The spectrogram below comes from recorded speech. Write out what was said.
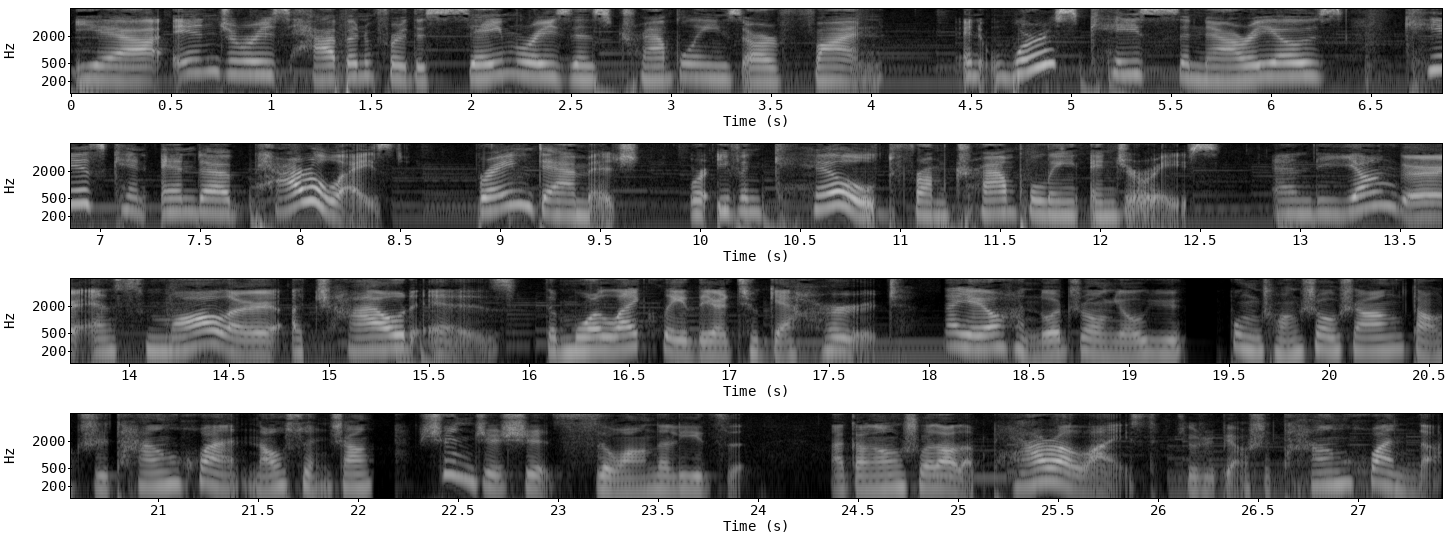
Yeah, injuries happen for the same reasons trampolines are fun. In worst case scenarios, kids can end up paralyzed, brain damaged, or even killed from trampoline injuries. And the younger and smaller a child is, the more likely they are to get hurt. 那也有很多这种由于蹦床受伤导致瘫痪、脑损伤，甚至是死亡的例子。那刚刚说到的 paralyzed 就是表示瘫痪的、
